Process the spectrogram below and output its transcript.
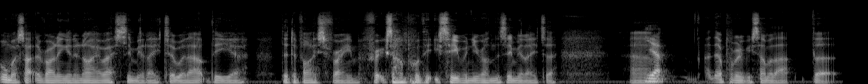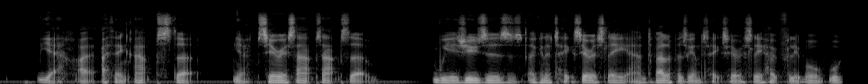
almost like they're running in an iOS simulator without the uh, the device frame, for example, that you see when you run the simulator. Um, yeah, there'll probably be some of that, but yeah, I, I think apps that you know serious apps, apps that we as users are going to take seriously and developers are going to take seriously. Hopefully, we'll we'll,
